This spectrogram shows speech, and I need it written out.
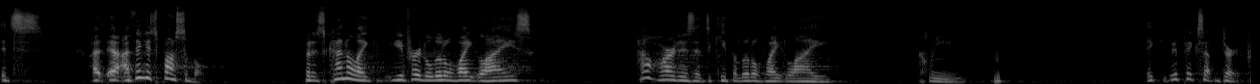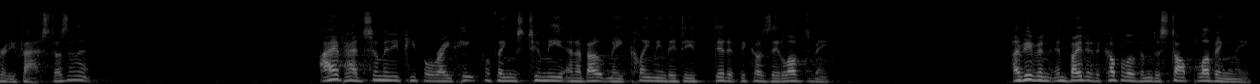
It's, I, I think it's possible, but it's kind of like you've heard of little white lies. How hard is it to keep a little white lie clean? It, it picks up dirt pretty fast, doesn't it? I have had so many people write hateful things to me and about me, claiming they did, did it because they loved me. I've even invited a couple of them to stop loving me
